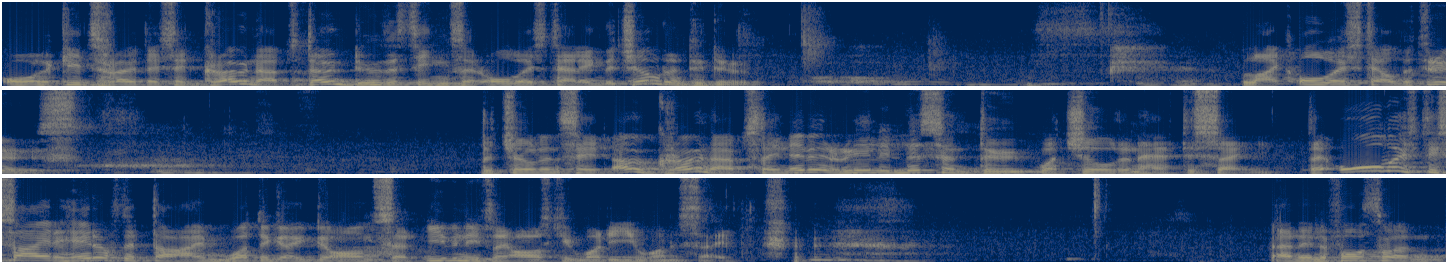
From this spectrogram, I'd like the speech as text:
Or the kids wrote, they said, grown-ups don't do the things they're always telling the children to do. Like always tell the truth. The children said, Oh, grown ups, they never really listen to what children have to say. They always decide ahead of the time what they're going to answer, even if they ask you, What do you want to say? and in the fourth one,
